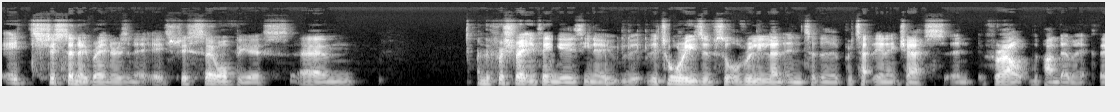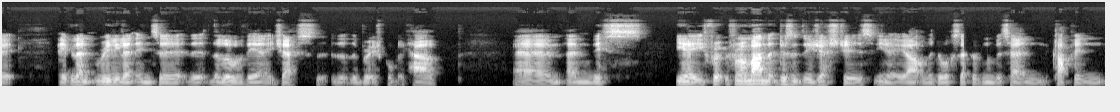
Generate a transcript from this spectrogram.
it's just a no-brainer, isn't it? It's just so obvious. Um, and the frustrating thing is, you know, the, the, Tories have sort of really lent into the protect the NHS, and throughout the pandemic, they they've lent really lent into the, the love of the NHS that, that the British public have, um, and this, you know, for, from a man that doesn't do gestures, you know, out on the doorstep of Number Ten, clapping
